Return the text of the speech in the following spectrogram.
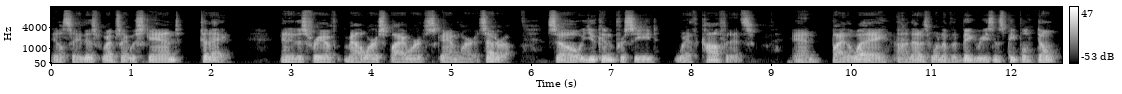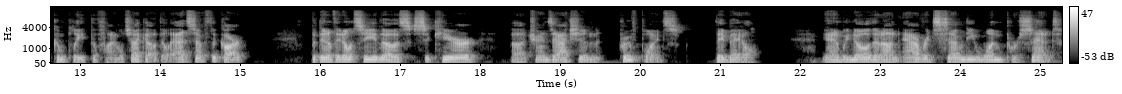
It'll say this website was scanned today, and it is free of malware, spyware, scamware, etc. So you can proceed with confidence. And by the way, uh, that is one of the big reasons people don't complete the final checkout. They'll add stuff to the cart, but then if they don't see those secure uh, transaction proof points, they bail. And we know that on average, 71%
